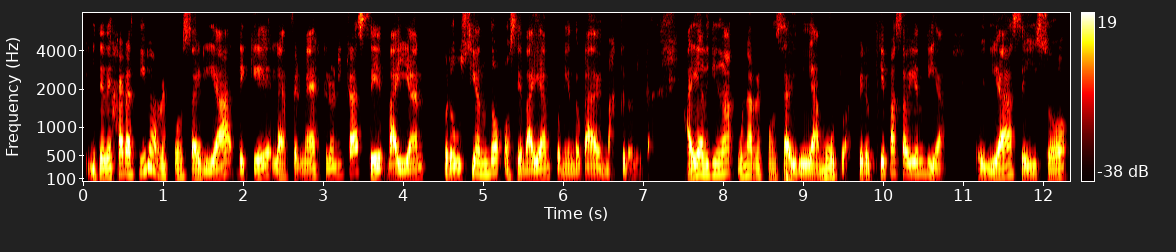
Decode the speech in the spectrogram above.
Y te dejara a ti la responsabilidad de que las enfermedades crónicas se vayan produciendo o se vayan poniendo cada vez más crónicas. Ahí habría una responsabilidad mutua. Pero ¿qué pasa hoy en día? Hoy día se hizo,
